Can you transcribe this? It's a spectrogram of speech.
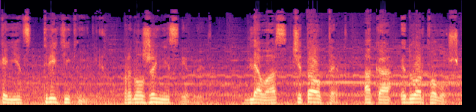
Конец третьей книги. Продолжение следует. Для вас читал Тед, АК Эдуард Волошин.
